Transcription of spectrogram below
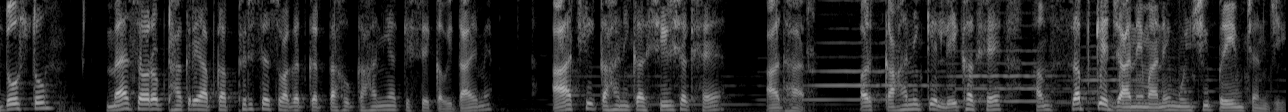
दोस्तों, मैं सौरभ ठाकरे आपका फिर से स्वागत करता हूँ कहानियाँ किस्से कविताएँ में। आज की कहानी का शीर्षक है आधार और कहानी के लेखक है हम सबके जाने माने मुंशी प्रेमचंद जी।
